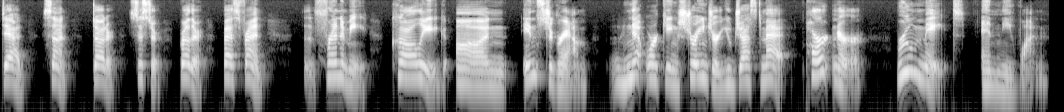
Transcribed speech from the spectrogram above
dad, son, daughter, sister, brother, best friend, frenemy, colleague on Instagram, networking stranger you just met, partner, roommate, anyone.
